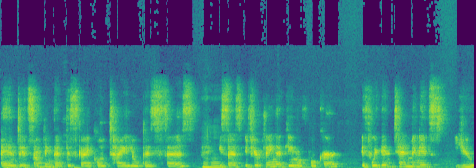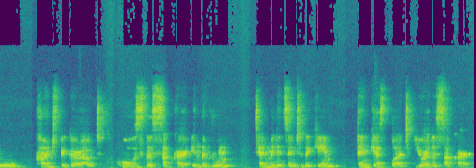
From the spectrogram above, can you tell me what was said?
And it's something that this guy called Tai Lopez says. Mm-hmm. He says if you're playing a game of poker, if within 10 minutes you can't figure out who's the sucker in the room, 10 minutes into the game, then guess what? You're the sucker.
